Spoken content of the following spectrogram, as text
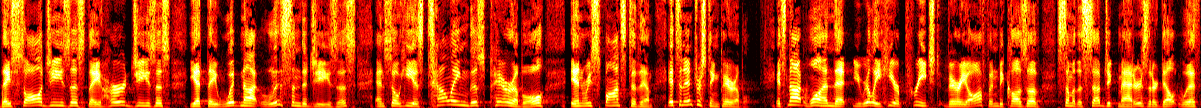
they saw Jesus, they heard Jesus, yet they would not listen to Jesus. And so he is telling this parable in response to them. It's an interesting parable. It's not one that you really hear preached very often because of some of the subject matters that are dealt with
